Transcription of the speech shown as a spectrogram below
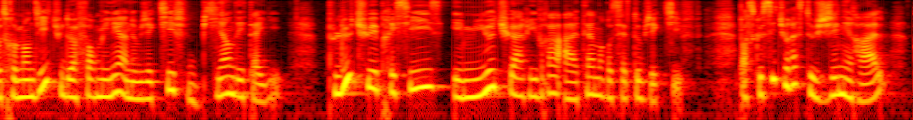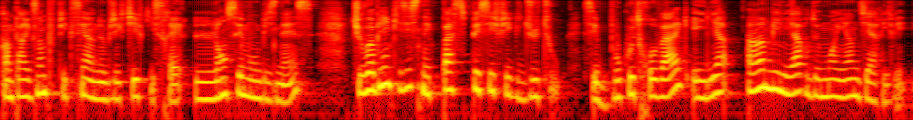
Autrement dit, tu dois formuler un objectif bien détaillé. Plus tu es précise et mieux tu arriveras à atteindre cet objectif. Parce que si tu restes général, comme par exemple fixer un objectif qui serait lancer mon business, tu vois bien qu'ici ce n'est pas spécifique du tout. C'est beaucoup trop vague et il y a un milliard de moyens d'y arriver.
